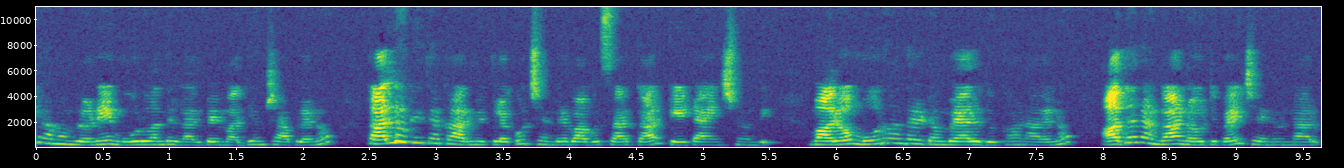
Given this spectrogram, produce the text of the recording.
క్రమంలోనే మూడు వందల నలభై మద్యం షాపులను కళ్ళు గీత కార్మికులకు చంద్రబాబు సర్కార్ కేటాయించనుంది. మరో మూడు వందల తొంభై ఆరు దుకాణాలను అదనంగా నోటిఫై చేయనున్నారు.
